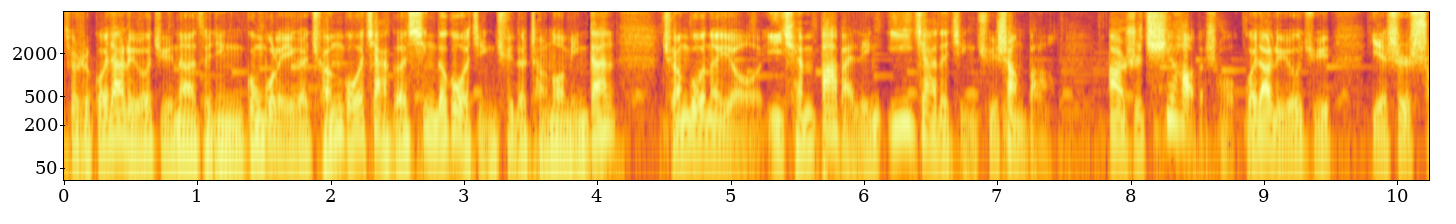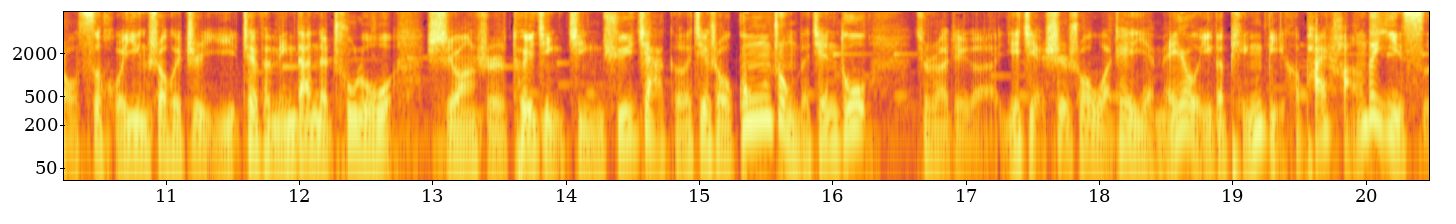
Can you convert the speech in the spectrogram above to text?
就是国家旅游局呢，最近公布了一个全国价格信得过景区的承诺名单，全国呢有一千八百零一家的景区上榜。二十七号的时候，国家旅游局也是首次回应社会质疑，这份名单的出炉，希望是推进景区价格接受公众的监督。就说这个也解释说，我这也没有一个评比和排行的意思，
